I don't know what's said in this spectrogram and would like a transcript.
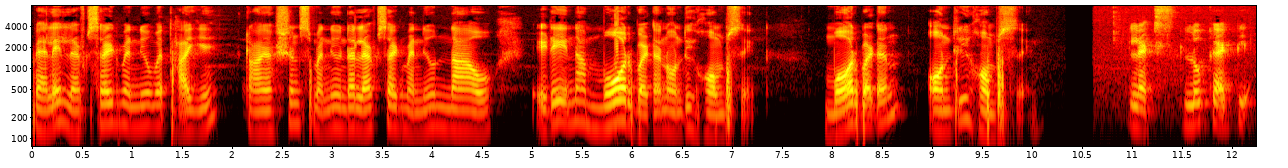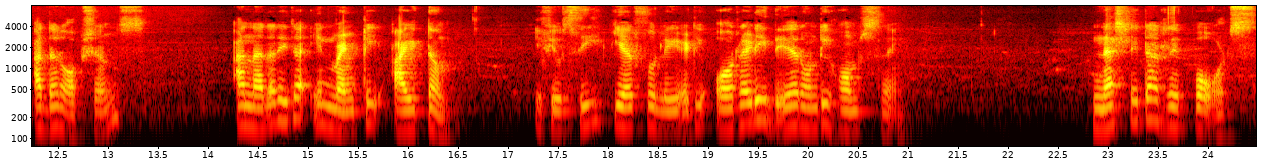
पहले लेफ़्ट साइड मेन्यू में था ये transaction menu in the left side menu now it in a more button on the home screen more button on the. Let's look at the other options. Another is the inventory item. If you see carefully, it is already there on the home screen. Next is the reports.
